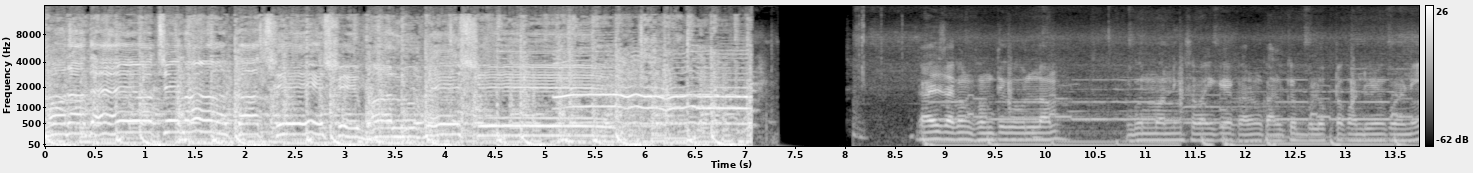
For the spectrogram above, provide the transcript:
ধরা দেয় অচেনা কাছে সে ভালোবেসে। গাইজ এখন ঘুম থেকে উঠলাম। গুড মর্নিং সবাইকে, কারণ কালকে ব্লগটা কন্টিনিউ করিনি।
